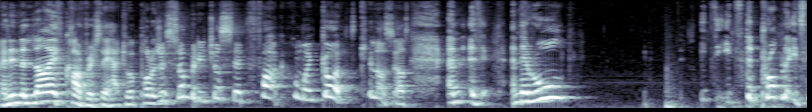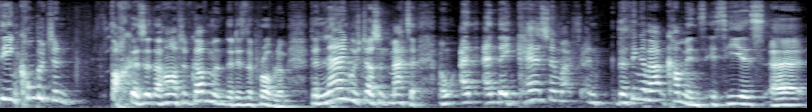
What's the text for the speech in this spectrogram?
And in the live coverage, they had to apologise. Somebody just said, fuck, oh my God, let's kill ourselves. And, and they're all it's, it's the problem. It's the incompetent fuckers at the heart of government that is the problem. The language doesn't matter, and, and, and they care so much. And the thing about Cummins is he is uh,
